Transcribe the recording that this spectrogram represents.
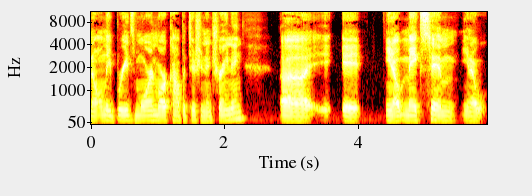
know only breeds more and more competition in training. Uh it, it you know makes him you know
